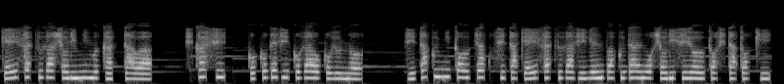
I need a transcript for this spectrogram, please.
警察が処理に向かったわ。しかし、ここで事故が起こるの。自宅に到着した警察が次元爆弾を処理しようとした時、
